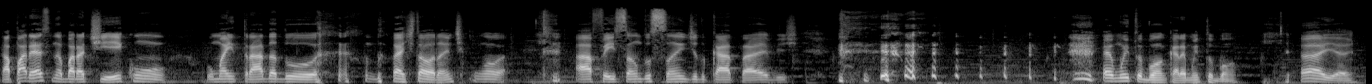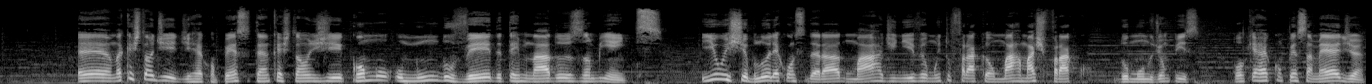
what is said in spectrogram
aparece no Baratier com uma entrada do, do restaurante com a, a afeição do Sandy do Katai, bicho. é muito bom, cara, é muito bom. Ai, ai. É, na questão de, de recompensa, tem a questão de como o mundo vê determinados ambientes. E o East Blue é considerado um mar de nível muito fraco, é o mar mais fraco do mundo de One Piece. Porque a recompensa média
